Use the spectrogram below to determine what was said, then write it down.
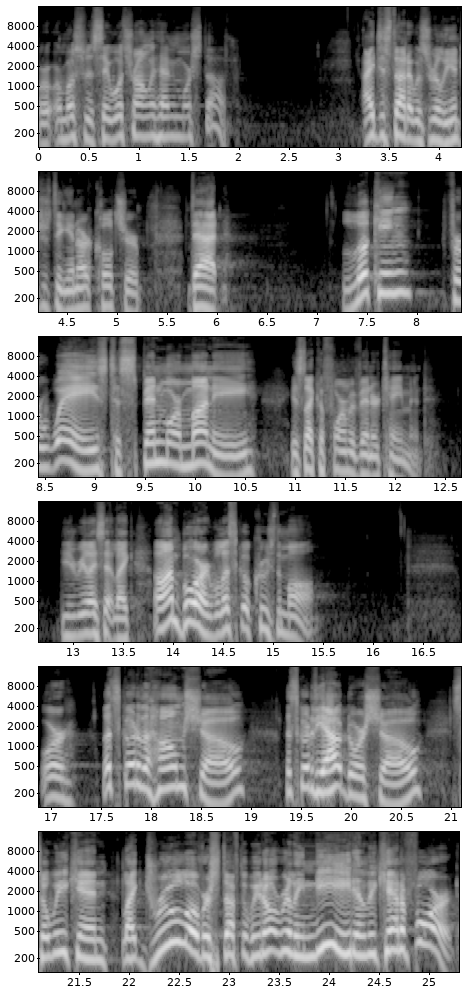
Or, or most of us say, What's wrong with having more stuff? I just thought it was really interesting in our culture that looking for ways to spend more money is like a form of entertainment. Do you realize that? Like, oh, I'm bored. Well, let's go cruise the mall. Or let's go to the home show. Let's go to the outdoor show so we can like drool over stuff that we don't really need and we can't afford.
